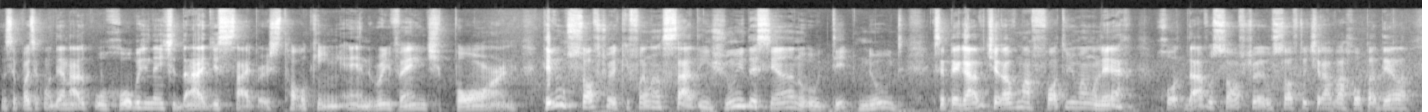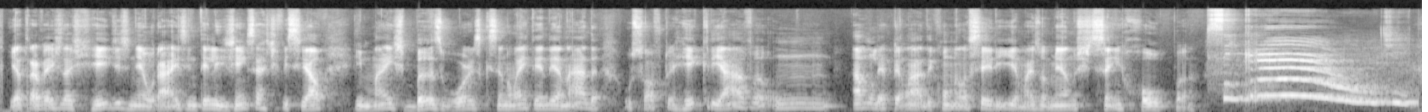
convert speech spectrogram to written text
você pode ser condenado por roubo de identidade, cyberstalking and revenge porn. Teve um software que foi lançado em junho desse ano, o Deep Nude, que você pegava e tirava uma foto de uma mulher, rodava o software, o software tirava a roupa dela e através das redes neurais, inteligência artificial e mais buzzwords que você não vai entender nada, o software recriava um, a mulher pelada e como ela seria mais ou menos sem roupa. Sem crowd.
